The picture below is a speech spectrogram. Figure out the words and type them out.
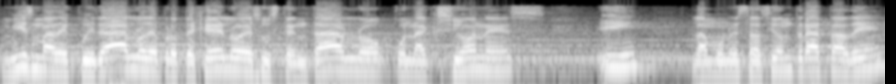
misma de cuidarlo, de protegerlo, de sustentarlo con acciones y la amonestación trata de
